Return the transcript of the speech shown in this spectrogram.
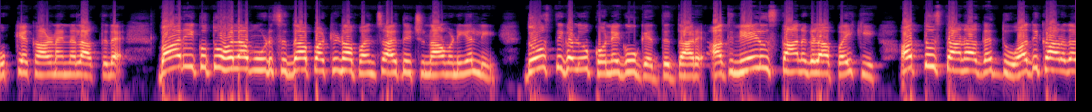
ಮುಖ್ಯ ಕಾರಣ ಎನ್ನಲಾಗ್ತಿದೆ. ಭಾರಿ ಕುತೂಹಲ ಮೂಡಿಸಿದ್ದ ಪಟ್ಟಣ ಪಂಚಾಯಿತಿ ಚುನಾವಣೆಯಲ್ಲಿ ದೋಸ್ತಿಗಳು ಕೊನೆಗೂ ಗೆದ್ದಿದ್ದಾರೆ. ಹದಿನೇಳು ಸ್ಥಾನಗಳ ಪೈಕಿ ಹತ್ತು ಸ್ಥಾನ ಗೆದ್ದು ಅಧಿಕಾರದ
